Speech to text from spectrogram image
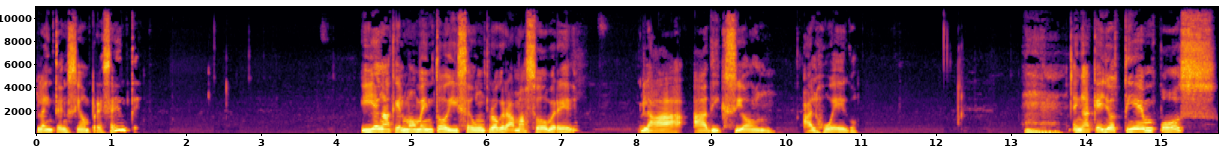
la intención presente. Y en aquel momento hice un programa sobre la adicción al juego. En aquellos tiempos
